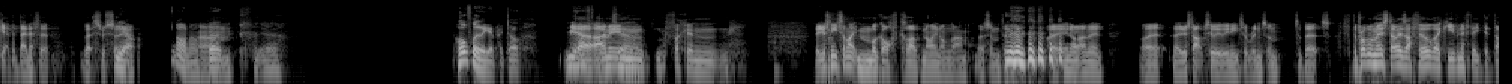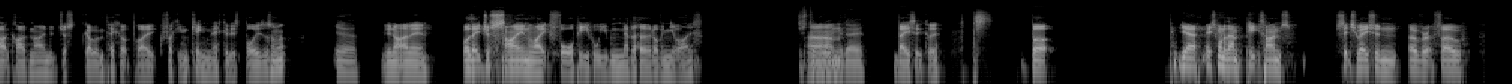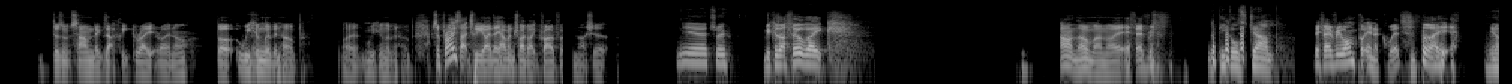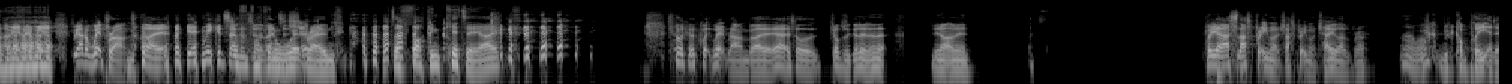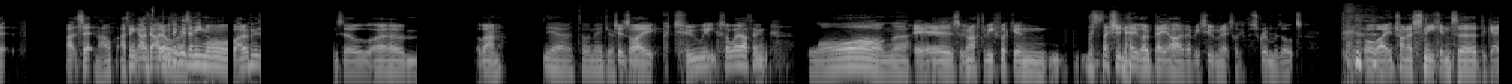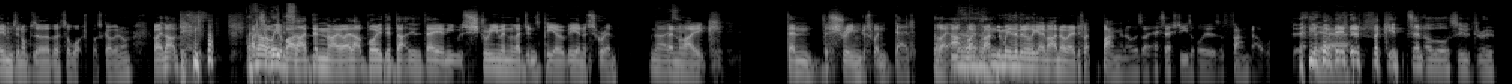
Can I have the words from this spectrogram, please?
get the benefit. Let's just say Yeah. Oh no. Um, but yeah. Hopefully they get picked up. Yeah, I mean, fucking. They just need to like mug off Cloud Nine on LAN or something. like, you know what I mean? Like, they just absolutely need to rinse them to bits. The problem is, though, is I feel like even if they did that, Cloud Nine would just go and pick up like fucking King Nick and his boys or something. yeah. You know what I mean? Or they just sign like four people you've never heard of in your life, Just to ruin Um, your day. basically. But yeah, it's one of them peak times. Situation over at Foe doesn't sound exactly great right now, but we No. can live in hope. Like, we can live in hope. I'm surprised actually like, they haven't tried like crowdfunding that shit Yeah, true. because I feel like I don't know, man. Like if every The people's jump, if everyone put in a quid, like you know, what I mean, if we, if we had a whip round, like we could send A them to fucking events and whip shit. round. It's a fucking kitty, eh? So like a quick whip round, like yeah, it's all jobs are good, in, isn't it? You know what I mean? But yeah, that's that's pretty much that's pretty much Halo, bro. Oh well. We've, we've completed it. That's it now. I think I, th- I don't think over. there's any more. I don't think there's until um, LAN, Yeah, until the major. which is like two weeks away. I think Long. it is. We're gonna have to be fucking refreshing Halo data hive every two minutes looking for scrim results. or like trying to sneak into the games in Observer to watch what's going on. Like that. I, can't told you to about see- that, didn't I? Like that boy did that the other day, and he was streaming Legends POV in a scrim, Nice. and like, then the stream just went dead. Like, at, like randomly in the middle of the game, out of nowhere, it just went bang, and I was like, SSG's lawyers have found out. Yeah. they fucking sent a lawsuit through.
